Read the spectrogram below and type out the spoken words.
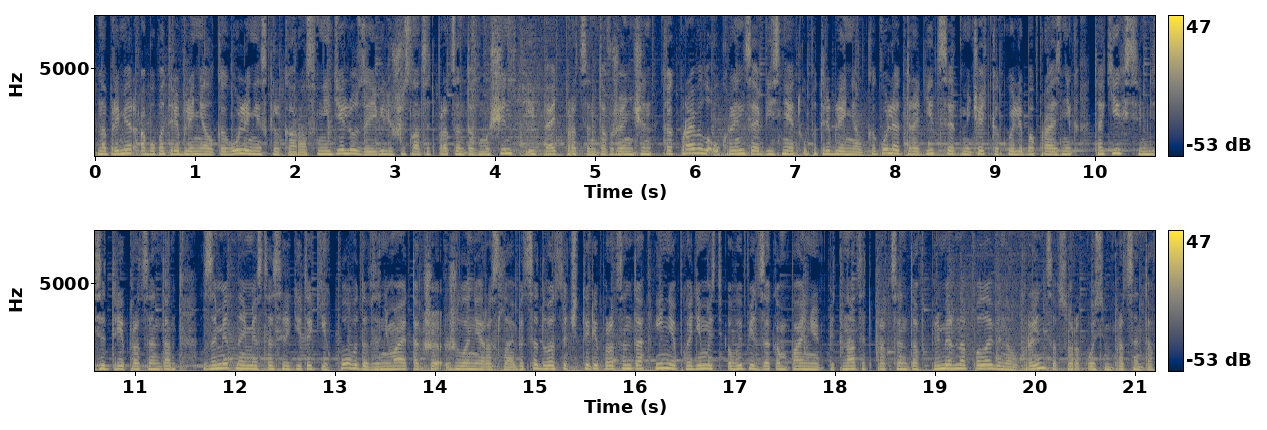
Например, об употреблении алкоголя несколько раз в неделю заявили 16% мужчин мужчин и 5% женщин. Как правило, украинцы объясняют употребление алкоголя традицией отмечать какой-либо праздник. Таких 73%. Заметное место среди таких поводов занимает также желание расслабиться 24% и необходимость выпить за компанию 15%. Примерно половина украинцев, 48%,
